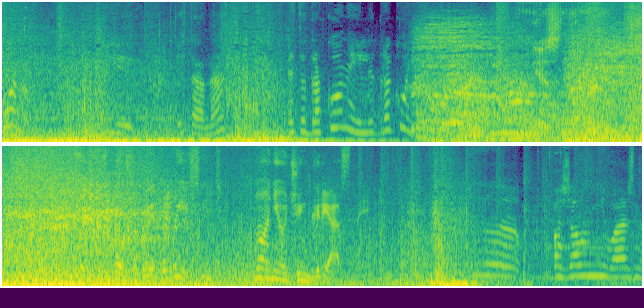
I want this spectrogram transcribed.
Вон он. Или это она? Это драконы или дракони? Не знаю. Способы это выяснить, но они очень грязные. Э, пожалуй, не важно.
